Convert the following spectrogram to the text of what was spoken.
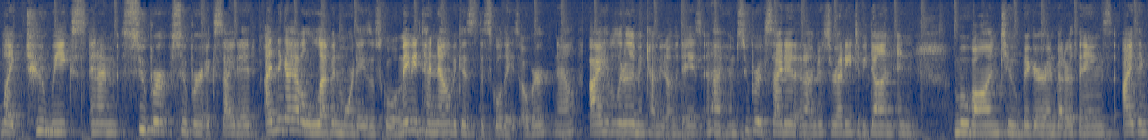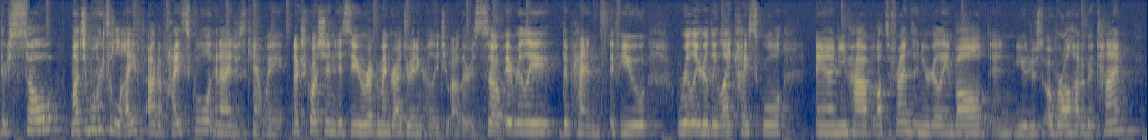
like two weeks and I'm super, super excited. I think I have 11 more days of school, maybe 10 now because the school day is over now. I have literally been counting down the days and I am super excited and I'm just ready to be done and move on to bigger and better things. I think there's so much more to life out of high school and I just can't wait. Next question is do you recommend graduating early to others? So it really depends. If you really, really like high school and you have lots of friends and you're really involved and you just overall have a good time,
